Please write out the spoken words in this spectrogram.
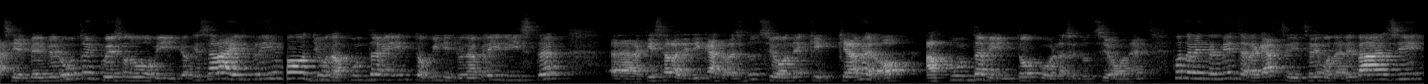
ragazzi e benvenuto in questo nuovo video che sarà il primo di un appuntamento, quindi di una playlist eh, che sarà dedicata alla seduzione che chiamerò appuntamento con la seduzione. Fondamentalmente ragazzi inizieremo dalle basi,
